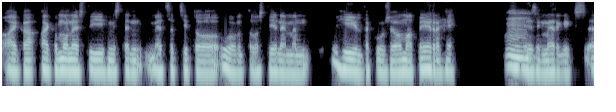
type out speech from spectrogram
aika, aika monesti ihmisten metsät sitoo huomattavasti enemmän hiiltä kuin se oma perhe mm. esimerkiksi ö,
